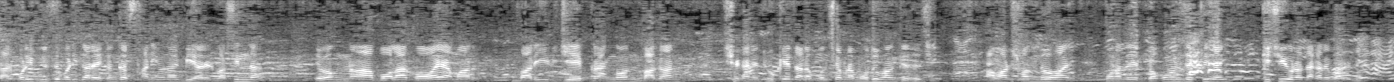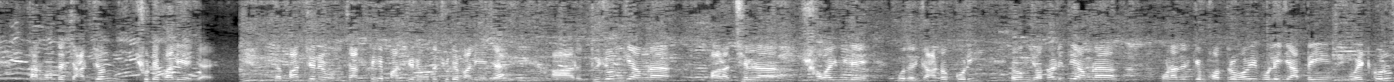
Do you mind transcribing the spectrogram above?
তারপরেই বুঝতে পারি তারা এখানকার স্থানীয় নয়, বিহারের বাসিন্দা এবং না বলা কওয়ায় আমার বাড়ির যে প্রাঙ্গণ, বাগান, সেখানে ঢুকে তারা বলছে, আমরা মধু ভাঙতে এসেছি। আমার সন্দেহ হয়, ওনাদের ডকুমেন্টস দেখতে যাই, কিছুই ওরা দেখাতে পারেনি। তার মধ্যে চারজন ছুটে পালিয়ে যায়। পাঁচজনের মতো, চার থেকে পাঁচজনের মতো ছুটে পালিয়ে যায়। আর দুজনকে আমরা পাড়ার ছেলেরা সবাই মিলে ওদেরকে আটক করি এবং যথারীতি আমরা ওনাদেরকে ভদ্রভাবেই বলি যে, আপনি ওয়েট করুন,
